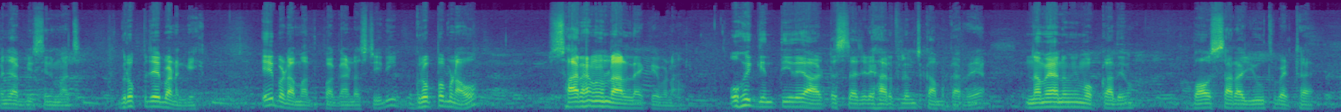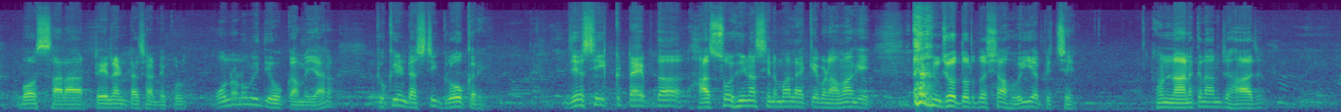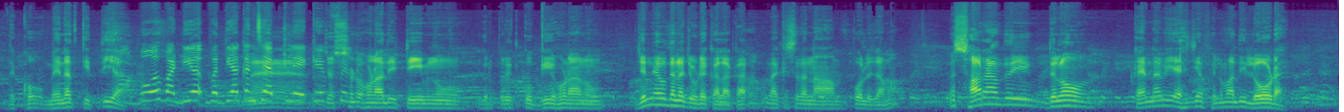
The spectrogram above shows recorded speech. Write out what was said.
ਪੰਜਾਬੀ ਸਿਨੇਮਾ 'ਚ। ਗਰੁੱਪ ਜੇ ਬਣ ਗਏ। ਇਹ ਬੜਾ ਮੱਦਭਾਗਾ ਇੰਡਸਟਰੀ ਦੀ ਗਰੁੱਪ ਬਣਾਓ, ਸਾਰਿਆਂ ਨੂੰ ਨਾਲ ਲੈ ਕੇ ਬਣਾਓ। ਉਹੀ ਗਿਣਤੀ ਦੇ ਆਰਟਿਸਟ ਆ ਜਿਹੜੇ ਹਰ ਫਿਲਮ 'ਚ ਕੰਮ ਕਰ ਰਹੇ ਆ। ਨਵਿਆਂ ਨੂੰ ਵੀ ਮੌਕਾ ਦਿਓ। ਬਹੁਤ ਸਾਰਾ ਯੂਥ ਬੈਠਾ ਹੈ ਬਹੁਤ ਸਾਰਾ ਟੈਲੈਂਟ ਹੈ ਸਾਡੇ ਕੋਲ। ਉਹਨਾਂ ਨੂੰ ਵੀ ਦਿਓ ਕੰਮ ਯਾਰ ਕਿਉਂਕਿ ਇੰਡਸਟਰੀ ਗਰੋ ਕਰੇ। ਜੇ ਅਸੀਂ ਇੱਕ ਟਾਈਪ ਦਾ ਹਾਸੋਹੀਣਾ ਸਿਨੇਮਾ ਲੈ ਕੇ ਬਣਾਵਾਂਗੇ ਜੋ ਦੁਰਦਸ਼ਾ ਹੋਈ ਹੈ ਪਿੱਛੇ ਹੁਣ ਨਾਨਕ ਨਾਮ ਜਹਾਜ਼ ਦੇਖੋ ਮਿਹਨਤ ਕੀਤੀ ਆ। ਬਹੁਤ ਵਧੀਆ ਵਧੀਆ ਕਨਸੈਪਟ ਲੈ ਕੇ ਜੱਸੜ ਹੋਣਾ ਦੀ ਟੀਮ ਨੂੰ ਗੁਰਪ੍ਰੀਤ ਘੁੱਗੀ ਹੋਣਾ ਨੂੰ ਜਿੰਨੇ ਉਹਦੇ ਨਾਲ ਜੁੜੇ ਕਲਾਕਾਰ ਮੈਂ ਕਿਸੇ ਦਾ ਨਾਮ ਭੁੱਲ ਜਾਵਾਂ। ਮੈਂ ਸਾਰਿਆਂ ਦੇ ਦਿਲੋਂ ਕਹਿੰਦਾ ਵੀ ਇਹੋ ਜਿਹੀਆਂ ਫਿਲਮਾਂ ਦੀ ਲੋੜ ਹੈ।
